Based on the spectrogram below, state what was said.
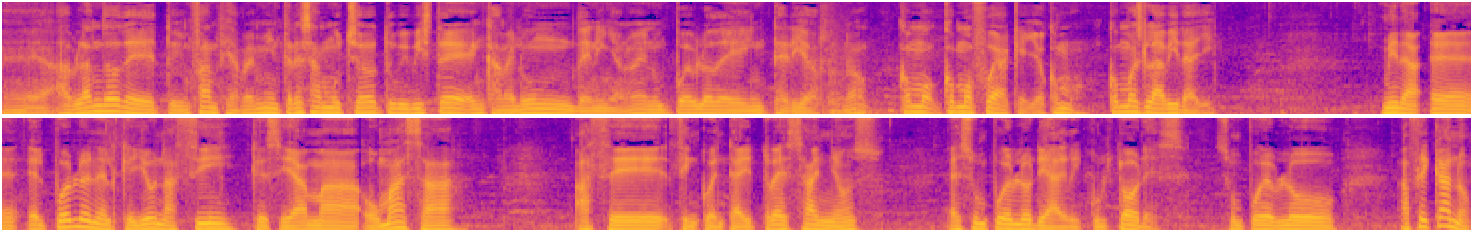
eh, hablando de tu infancia. A mí me interesa mucho, tú viviste en Camerún de niño, ¿no? En un pueblo de interior, ¿no? ¿Cómo, cómo fue aquello? ¿Cómo, ¿Cómo es la vida allí? Mira, eh, el pueblo en el que yo nací, que se llama Omasa, hace 53 años, es un pueblo de agricultores, es un pueblo africano,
